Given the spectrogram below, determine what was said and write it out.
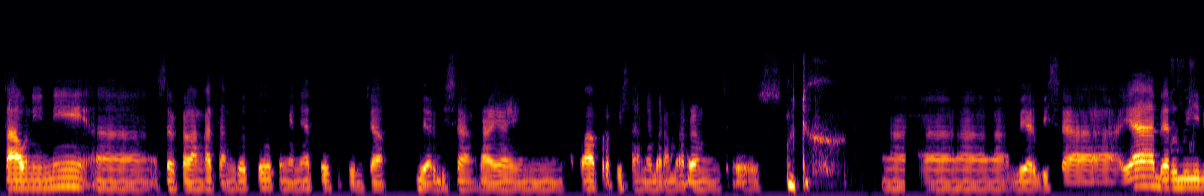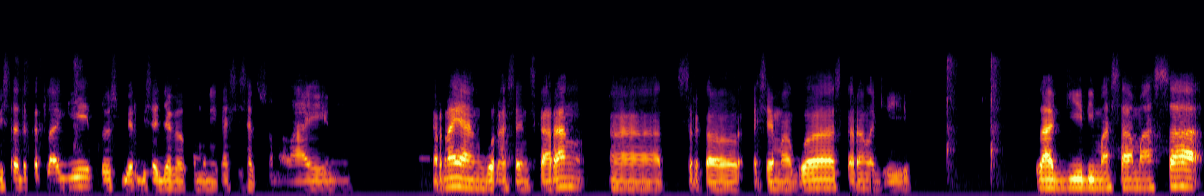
tahun ini uh, circle angkatan gue tuh pengennya tuh ke puncak biar bisa ngerayain apa perpisahannya bareng-bareng terus Aduh uh, biar bisa ya biar lebih bisa deket lagi terus biar bisa jaga komunikasi satu sama lain. Karena yang gue rasain sekarang uh, circle SMA gue sekarang lagi lagi di masa-masa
